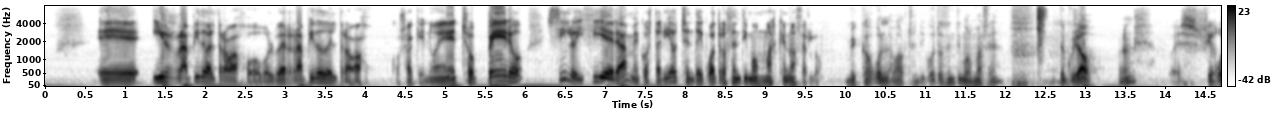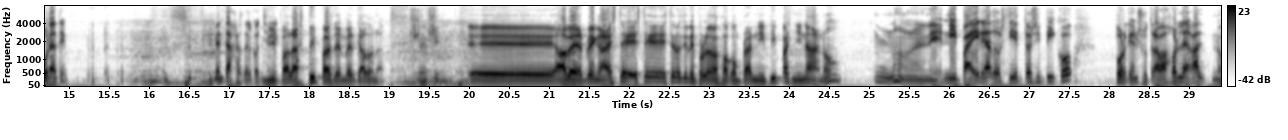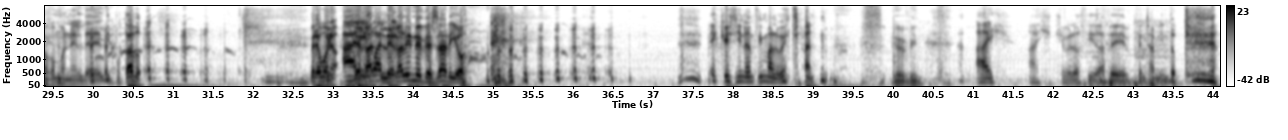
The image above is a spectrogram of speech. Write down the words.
eh, ir rápido al trabajo o volver rápido del trabajo. Cosa que no he hecho, pero si lo hiciera me costaría 84 céntimos más que no hacerlo. Me cago en la mar, 84 céntimos más, ¿eh? Ten cuidado. ¿eh? Pues figúrate. Ventajas del coche. Ni para las pipas de Mercadona. En fin. Eh, a ver, venga, este, este, este no tiene problemas para comprar ni pipas ni nada, ¿no? No, ni, para ir a 200 y pico, porque en su trabajo es legal, no como en el del diputado. Pero bueno, al legal, igual que- legal y necesario. es que si no encima lo echan. en fin. Ay, ay, qué velocidad de pensamiento.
